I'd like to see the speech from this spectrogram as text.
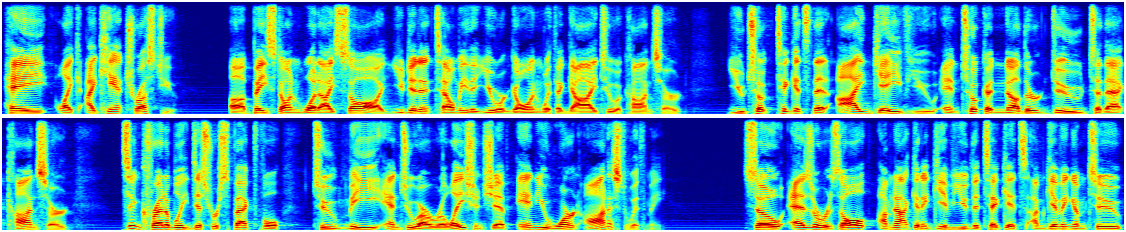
hey, like, I can't trust you. Uh, based on what I saw, you didn't tell me that you were going with a guy to a concert. You took tickets that I gave you and took another dude to that concert. It's incredibly disrespectful to me and to our relationship, and you weren't honest with me. So as a result, I'm not going to give you the tickets. I'm giving them to,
